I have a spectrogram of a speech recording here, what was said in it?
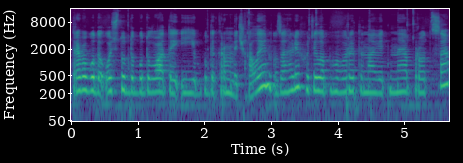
треба буде ось тут добудувати і буде крамничка. Але взагалі хотіла б говорити навіть не про це,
